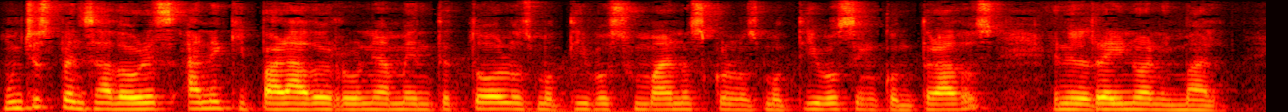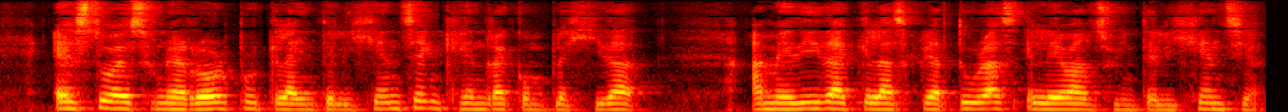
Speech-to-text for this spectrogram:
muchos pensadores han equiparado erróneamente todos los motivos humanos con los motivos encontrados en el reino animal. Esto es un error porque la inteligencia engendra complejidad. A medida que las criaturas elevan su inteligencia,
